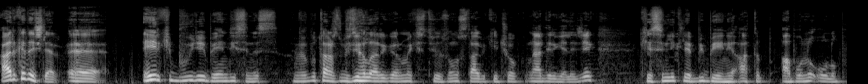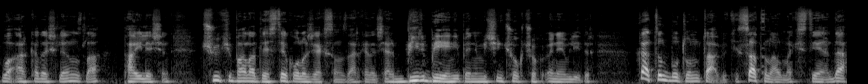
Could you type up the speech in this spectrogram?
Arkadaşlar e, eğer ki bu videoyu beğendiyseniz ve bu tarz videoları görmek istiyorsanız tabii ki çok nadir gelecek. Kesinlikle bir beğeni atıp abone olup ve arkadaşlarınızla paylaşın. Çünkü bana destek olacaksınız arkadaşlar. Bir beğeni benim için çok çok önemlidir. Katıl butonu tabii ki satın almak isteyen de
